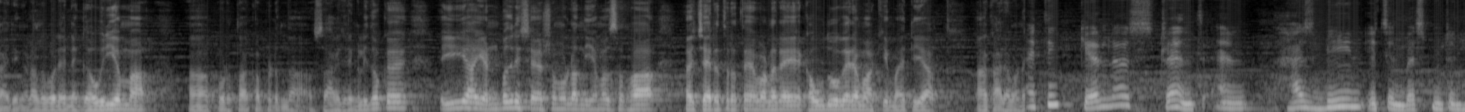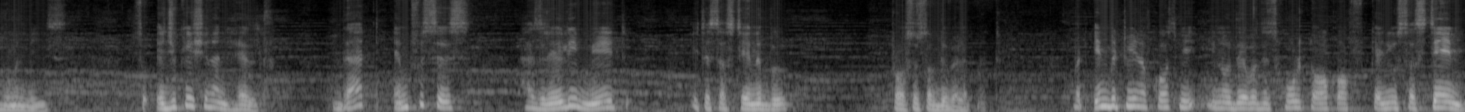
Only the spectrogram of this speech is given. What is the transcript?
കാര്യങ്ങൾ. അതുപോലെ തന്നെ ഗൗരിയമ്മ പുറത്താക്കപ്പെടുന്ന സാഹചര്യങ്ങൾ. ഇതൊക്കെ ഈ ആ എൺപതിന് ശേഷമുള്ള നിയമസഭാ ചരിത്രത്തെ വളരെ കൗതുകരമാക്കി മാറ്റിയ കാലമാണ്. I think Kerala strength and has been its investment in human beings so education and health that emphasis has really made it a sustainable process of development But in between, of course, we you know there was this whole talk of can you sustain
